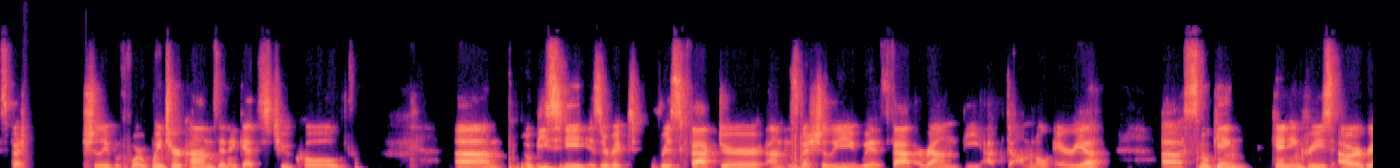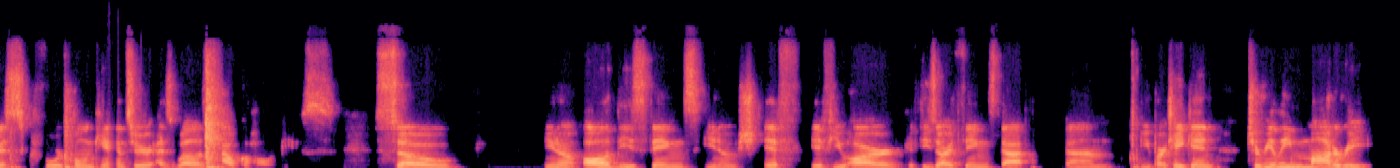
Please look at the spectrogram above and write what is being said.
especially before winter comes and it gets too cold. Um, obesity is a risk factor, um, especially with fat around the abdominal area. Uh, smoking can increase our risk for colon cancer as well as alcohol abuse. So, you know, all of these things, you know, if if you are if these are things that um, you partake in, to really moderate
